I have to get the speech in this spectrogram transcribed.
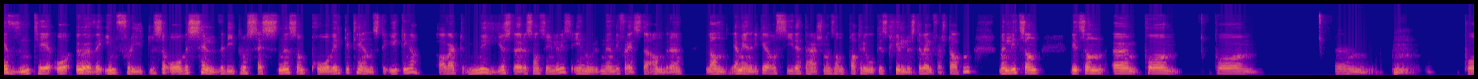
evnen til å øve innflytelse over selve de prosessene som påvirker tjenesteytinga, har vært mye større sannsynligvis i Norden enn de fleste andre land. Jeg mener ikke å si dette her som en sånn patriotisk hyllest til velferdsstaten, men litt sånn, litt sånn øh, på, på, øh, på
